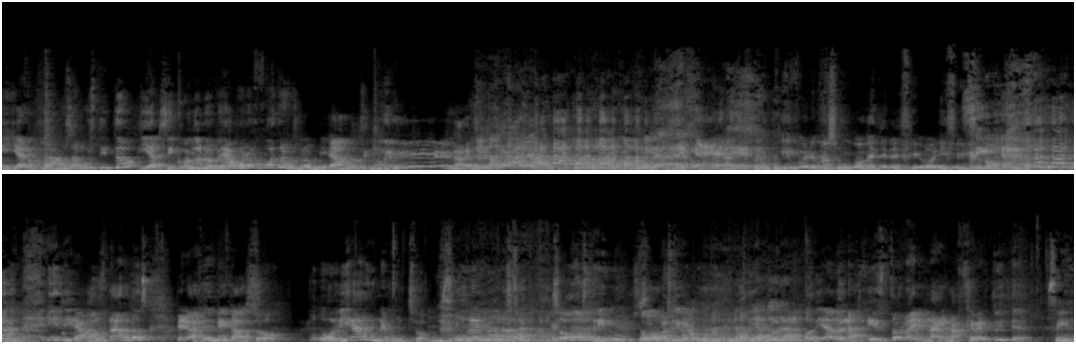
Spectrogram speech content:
y ya nos quedamos a gustito y así cuando nos veamos los cuatro pues nos miramos así como. "Eh, la chica". Y ponemos un gómez en el frigorífico. Sí. y pero hacedme caso. Odiar une mucho. Une mucho. Somos tribu. Somos, Somos tribu. tribu. Odiadora. Odiadora. Esto no hay nada más que ver Twitter. Sí,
